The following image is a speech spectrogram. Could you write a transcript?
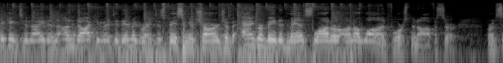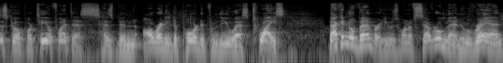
Taking tonight, an undocumented immigrant is facing a charge of aggravated manslaughter on a law enforcement officer. Francisco Portillo Fuentes has been already deported from the U.S. twice. Back in November, he was one of several men who ran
